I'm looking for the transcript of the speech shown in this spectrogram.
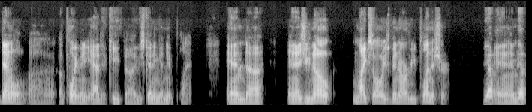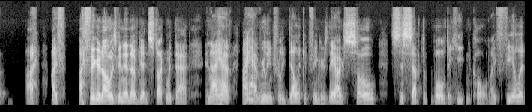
dental uh, appointment he had to keep. Uh, he was getting an implant, and uh, and as you know, Mike's always been our replenisher. Yep. And yep. I I I figured I was going to end up getting stuck with that. And I have I have really and truly delicate fingers. They are so susceptible to heat and cold. I feel it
